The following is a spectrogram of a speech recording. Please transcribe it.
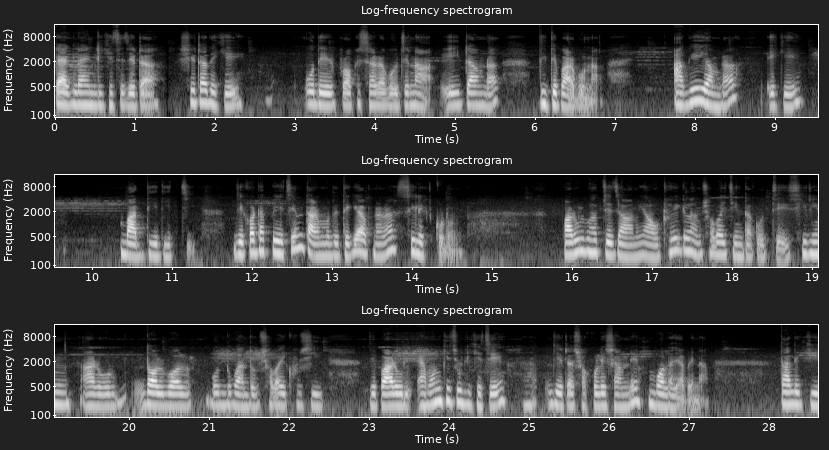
ট্যাগলাইন লিখেছে যেটা, সেটা দেখে ওদের প্রফেসররা বলছে, না, এইটা আমরা দিতে পারব না। আগেই আমরা একে বাদ দিয়ে দিচ্ছি। যে কটা পেয়েছেন, তার মধ্যে থেকে আপনারা সিলেক্ট করুন। পারুল ভাবছে, যা, আমি আউট হয়ে গেলাম, সবাই চিন্তা করছে। শিরিন আর ওর দলবল, বন্ধুবান্ধব সবাই খুশি যে পারুল এমন কিছু লিখেছে, যেটা সকলের সামনে বলা যাবে না। তাহলে কি?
